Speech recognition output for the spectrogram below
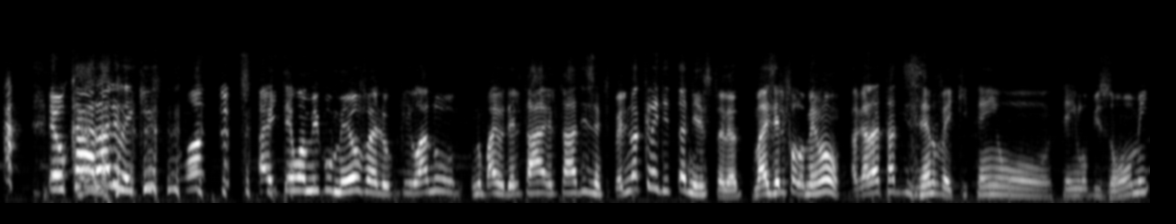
Eu, caralho, velho, que foda. Aí tem um amigo meu, velho, que lá no, no bairro dele tava, ele tava dizendo, tipo, ele não acredita nisso, tá ligado? Mas ele falou, meu irmão, a galera tá dizendo, velho, que tem um tem lobisomem.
